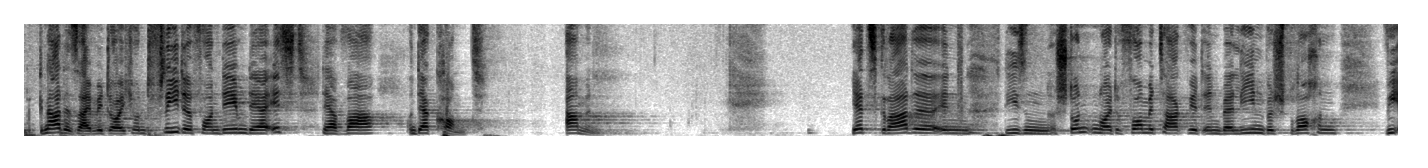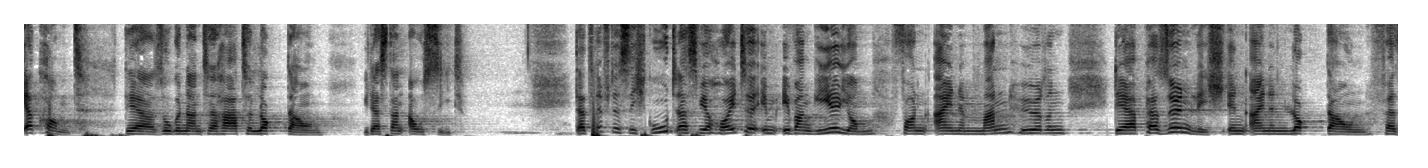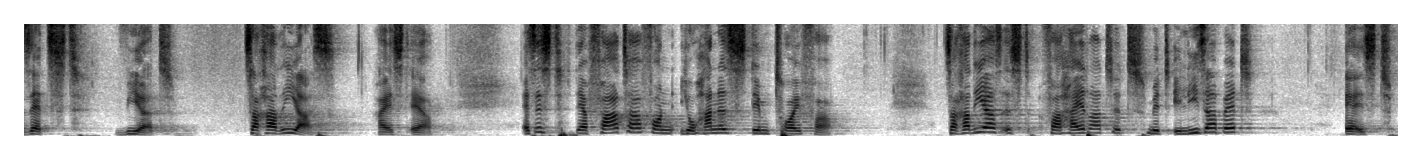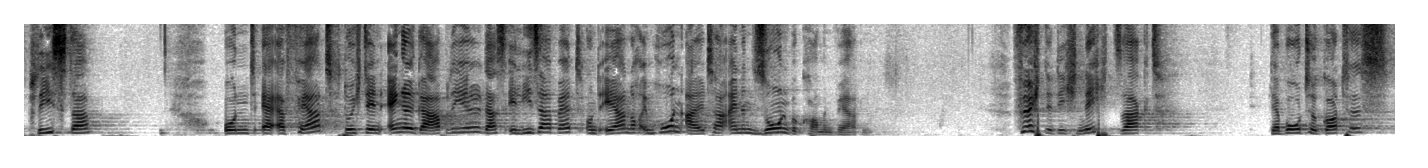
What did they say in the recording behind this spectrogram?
Gnade sei mit euch und Friede von dem, der ist, der war und der kommt. Amen. Jetzt gerade in diesen Stunden, heute Vormittag, wird in Berlin besprochen, wie er kommt, der sogenannte harte Lockdown, wie das dann aussieht. Da trifft es sich gut, dass wir heute im Evangelium von einem Mann hören, der persönlich in einen Lockdown versetzt wird. Zacharias heißt er. Es ist der Vater von Johannes dem Täufer. Zacharias ist verheiratet mit Elisabeth. Er ist Priester und er erfährt durch den Engel Gabriel, dass Elisabeth und er noch im hohen Alter einen Sohn bekommen werden. Fürchte dich nicht, sagt der Bote Gottes,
